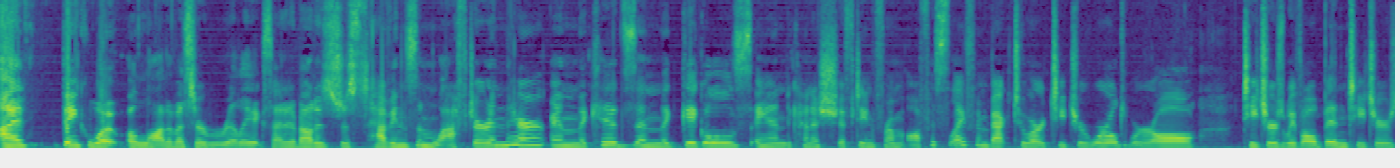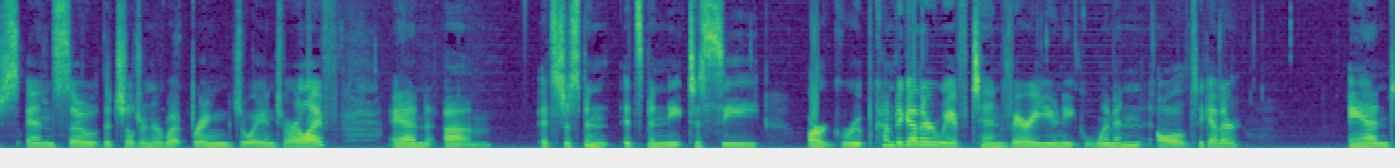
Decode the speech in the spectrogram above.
I think what a lot of us are really excited about is just having some laughter in there and the kids and the giggles and kind of shifting from office life and back to our teacher world. We're all teachers, we've all been teachers, and so the children are what bring joy into our life. And um, it's just been it's been neat to see our group come together. We have 10 very unique women all together. And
